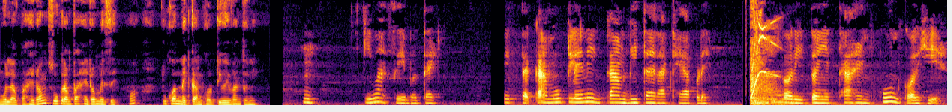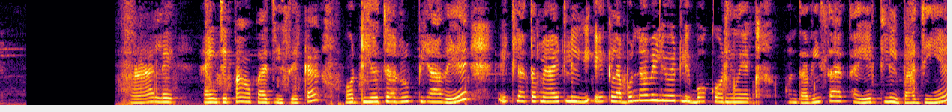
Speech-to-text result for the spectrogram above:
મુલા પાસે રમ છોકરા પાસે રમે છે હો? તું કોને કામ કરતી હોય વાંધો નહીં. કેવા છે બધાય? એક તો કામ ઉકલે નહીં કામ દીધા રાખે આપણે. કરી તો એ થાય કોણ કહીએ હા લે અહીં જે પાઉંભાજી છે કા અઢી હજાર રૂપિયા આવે એટલા તમે એટલી એકલા બનાવેલી એટલી બકોડીઓ એક મને વિચાર થાય એટલી ભાજી હે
